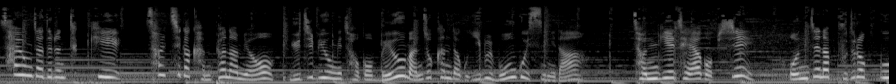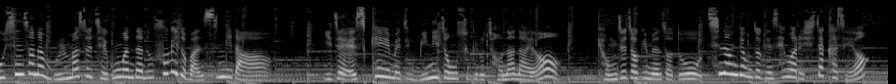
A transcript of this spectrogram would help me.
사용자들은 특히 설치가 간편하며 유지 비용이 적어 매우 만족한다고 입을 모으고 있습니다. 전기에 제약 없이 언제나 부드럽고 신선한 물맛을 제공한다는 후기도 많습니다. 이제 SK 매직 미니 정수기로 전환하여 경제적이면서도 친환경적인 생활을 시작하세요.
